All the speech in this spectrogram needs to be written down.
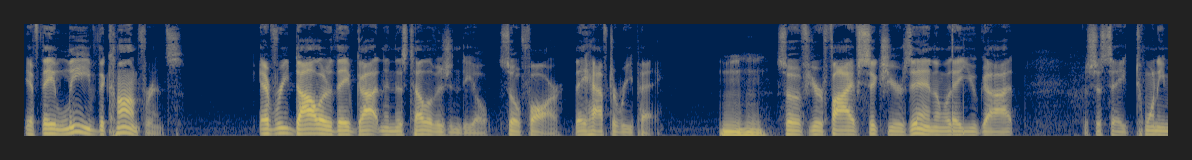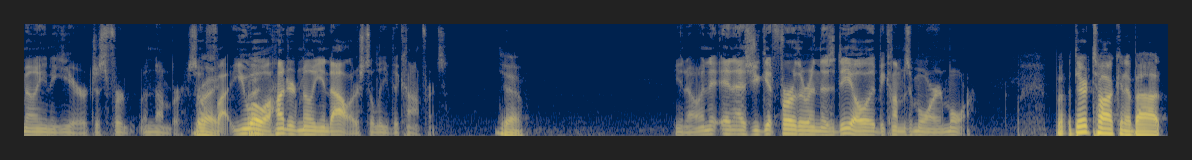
If they leave the conference, every dollar they've gotten in this television deal so far, they have to repay. Mm-hmm. So if you're five, six years in, and let's say you got, let's just say twenty million a year, just for a number. So Right, you right. owe hundred million dollars to leave the conference. Yeah. You know, and and as you get further in this deal, it becomes more and more. But they're talking about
